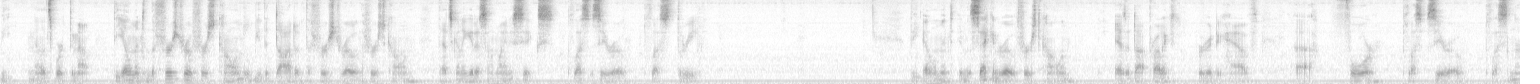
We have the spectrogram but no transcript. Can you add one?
The, now let's work them out. The element in the first row, first column will be the dot of the first row in the first column. That's going to get us a minus 6 plus 0 plus 3. The element in the second row, first column, as a dot product, we're going to have uh, 4 plus 0 plus 9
